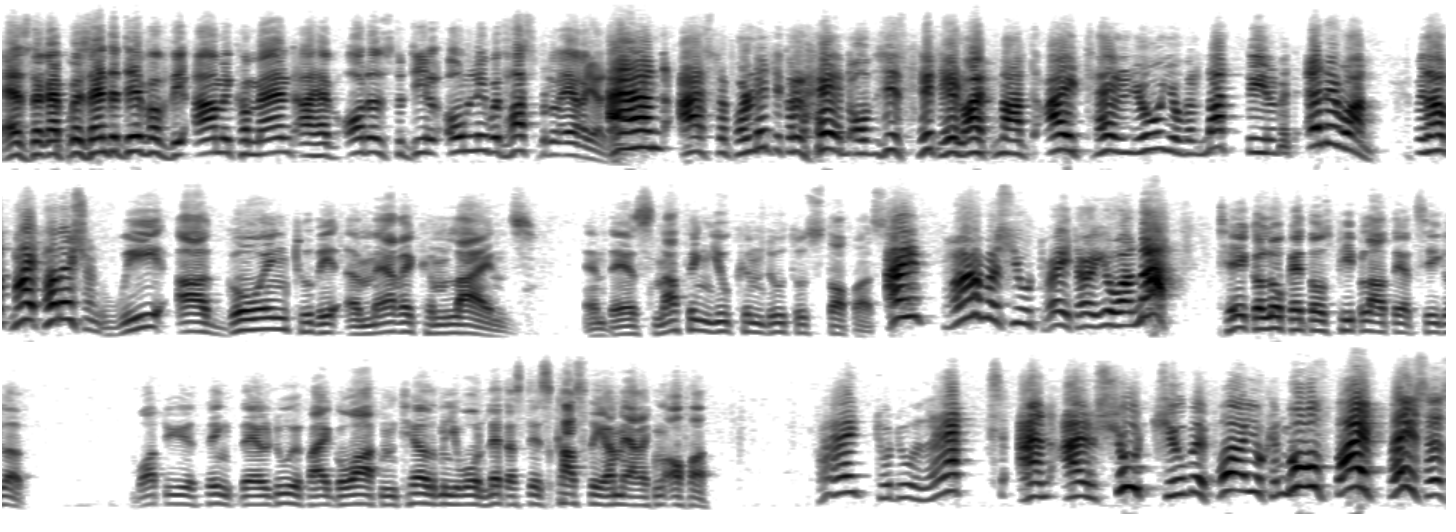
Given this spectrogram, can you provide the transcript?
As the representative of the Army Command, I have orders to deal only with hospital areas. And as the political head of this city, Lieutenant, I tell you, you will not deal with anyone without my permission. We are going to the American lines, and there's nothing you can do to stop us. I promise you, traitor, you are not. Take a look at those people out there, Ziegler. What do you think they'll do if I go out and tell them you won't let us discuss the American offer? Try to do that, and I'll shoot you before you can move five paces.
